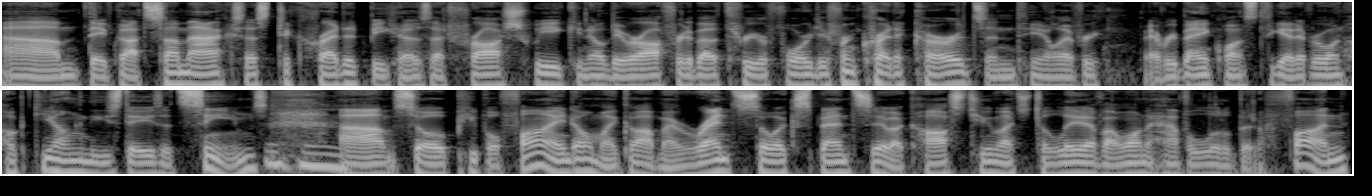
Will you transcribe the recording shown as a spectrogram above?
Um, they've got some access to credit because at Frosh Week, you know, they were offered about three or four different credit cards, and you know, every every bank wants to get everyone hooked young these days. It seems. Mm-hmm. Um, so people find, oh my God, my rent's so expensive. It costs too much to live. I want to have a little bit of fun,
